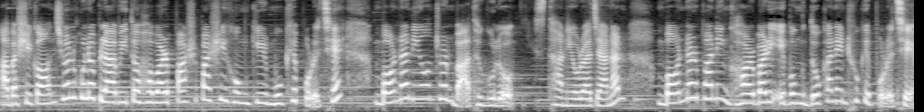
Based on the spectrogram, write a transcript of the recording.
আবাসিক অঞ্চলগুলো প্লাবিত হওয়ার পাশাপাশি হুমকির মুখে পড়েছে বন্যা নিয়ন্ত্রণ বাঁধগুলো। স্থানীয়রা জানান, বন্যার পানি ঘরবাড়ি এবং দোকানে ঢুকে পড়েছে।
